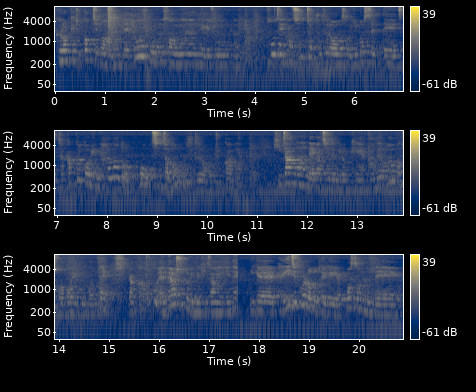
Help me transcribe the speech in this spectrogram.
그렇게 두껍지도 않은데도 보온성은 되게 좋은 편이에요. 소재가 진짜 부드러워서 입었을 때 진짜 까끌거림이 하나도 없고 진짜 너무 부드러운 촉감이야. 기장은 내가 지금 이렇게 안으로 한번 접어 입은 건데 약간 조금 애매할 수도 있는 기장이긴 해. 이게 베이지 컬러도 되게 예뻤었는데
